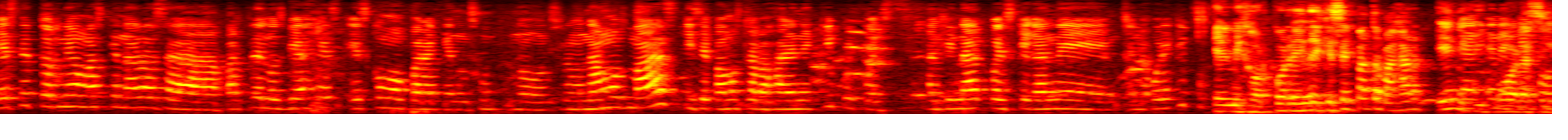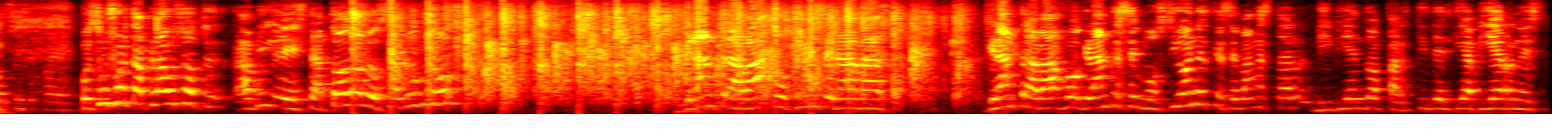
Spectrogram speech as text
este torneo más que nada, o sea, aparte de los viajes, es como para que nos, nos, reunamos más y sepamos trabajar en equipo y pues al final pues que gane el mejor equipo. El mejor, correcto, el que sepa trabajar en, equipo, ahora sí. pues un fuerte aplauso a, este, a todos los alumnos. Gran trabajo, fíjense nada más gran trabajo, grandes emociones que se van a estar viviendo a partir del día viernes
